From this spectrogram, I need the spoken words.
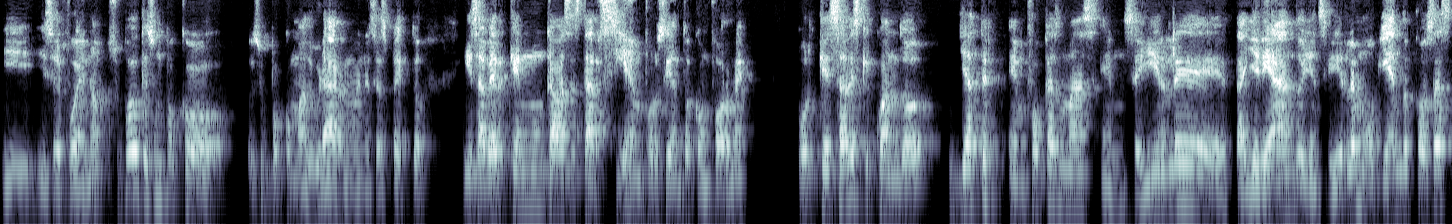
y, y se fue, ¿no? Supongo que es un poco, es un poco madurar, ¿no? En ese aspecto y saber que nunca vas a estar 100% conforme, porque sabes que cuando ya te enfocas más en seguirle tallereando y en seguirle moviendo cosas,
